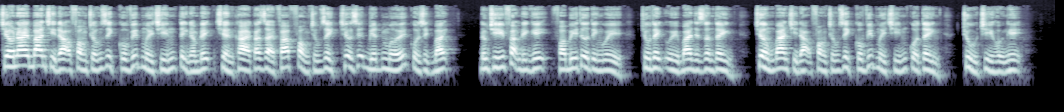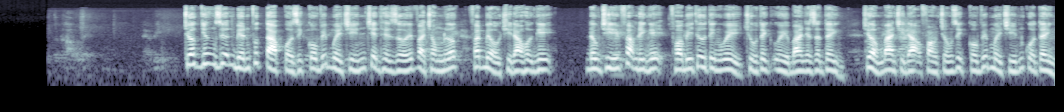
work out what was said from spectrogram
Chiều nay, Ban chỉ đạo phòng chống dịch COVID-19 tỉnh Nam Định triển khai các giải pháp phòng chống dịch trước diễn biến mới của dịch bệnh. Đồng chí Phạm Đình Nghị, Phó Bí thư tỉnh ủy, Chủ tịch Ủy ban nhân dân tỉnh, trưởng Ban chỉ đạo phòng chống dịch COVID-19 của tỉnh chủ trì hội nghị. Trước những diễn biến phức tạp của dịch COVID-19 trên thế giới và trong nước, phát biểu chỉ đạo hội nghị, đồng chí Phạm Đình Nghị, Phó Bí thư tỉnh ủy, Chủ tịch Ủy ban nhân dân tỉnh, trưởng ban chỉ đạo phòng chống dịch COVID-19 của tỉnh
